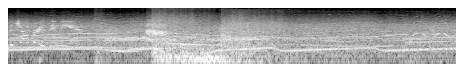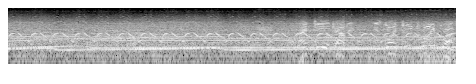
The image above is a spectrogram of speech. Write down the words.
The chopper is in the air. Nineteen County. He's going two twenty plus.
